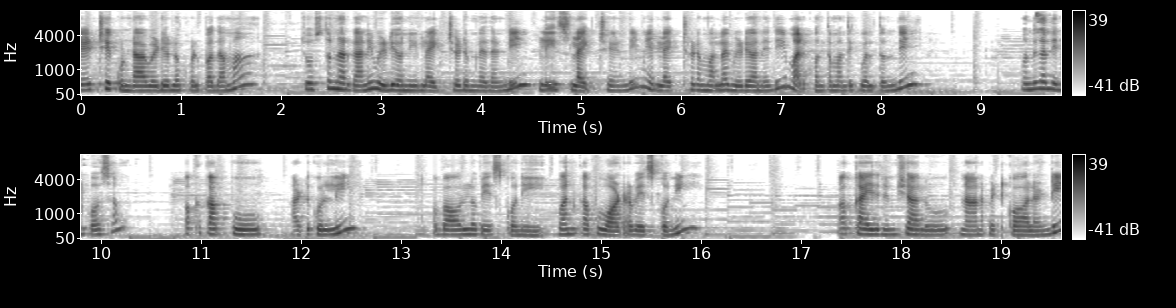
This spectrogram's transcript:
లేట్ చేయకుండా వీడియోలోకి వెళ్ళిపోదామా? చూస్తున్నారు కానీ వీడియోని లైక్ చేయడం లేదండి. ప్లీజ్ లైక్ చేయండి. మీరు లైక్ చేయడం వల్ల వీడియో అనేది మరికొంతమందికి వెళ్తుంది. ముందుగా దీనికోసం ఒక కప్పు అటుకుల్ని ఒక బౌల్లో వేసుకొని వన్ కప్ వాటర్ వేసుకొని ఒక ఐదు నిమిషాలు నానబెట్టుకోవాలండి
